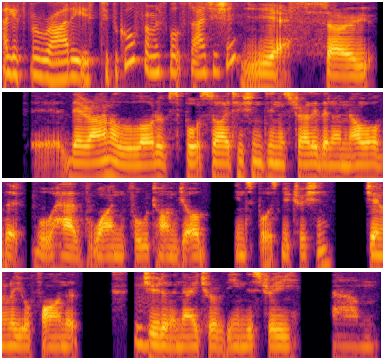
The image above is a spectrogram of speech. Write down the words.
I guess, variety is typical from a sports dietitian? Yes. So there aren't a lot of sports dietitians in Australia that I know of that will have one full time job in sports nutrition. Generally, you'll find that mm-hmm. due to the nature of the industry, um,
